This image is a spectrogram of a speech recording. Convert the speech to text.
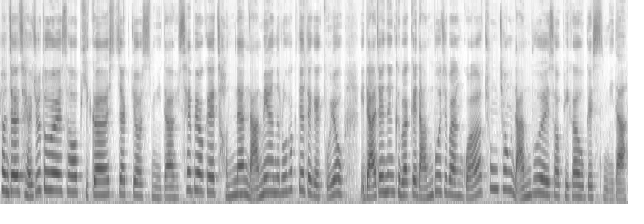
현재 제주도에서 비가 시작되었습니다. 새벽에 전남 남해안으로 확대되겠고요. 이 낮에는 그 밖에 남부지방과 충청 남부에서 비가 오겠습니다.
